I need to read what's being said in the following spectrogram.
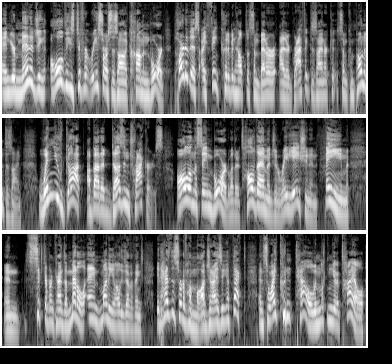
And you're managing all these different resources on a common board. Part of this, I think, could have been helped with some better either graphic design or co- some component design. When you've got about a dozen trackers all on the same board, whether it's hull damage and radiation and fame and six different kinds of metal and money and all these other things, it has this sort of homogenizing effect. And so I couldn't tell when looking at a tile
